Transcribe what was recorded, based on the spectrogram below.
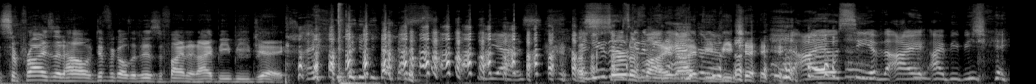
surprised at how difficult it is to find an IBBJ, Yes. yes. a I knew there was going to be certified an. IBBJ. The IOC of the I- IBBJ.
